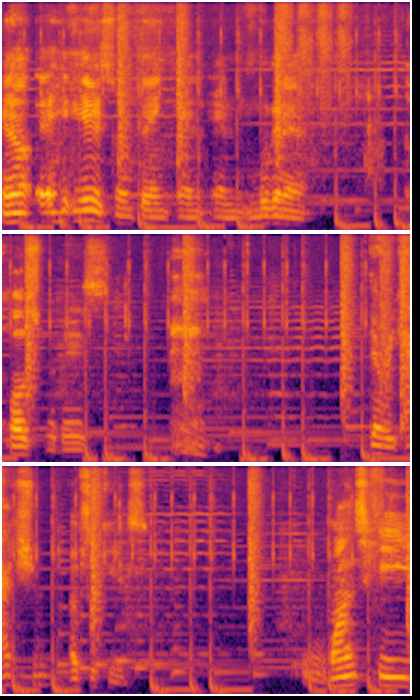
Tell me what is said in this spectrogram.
you know, uh, here's one thing, and, and we're gonna close with this. the reaction of Zacchaeus. Once he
